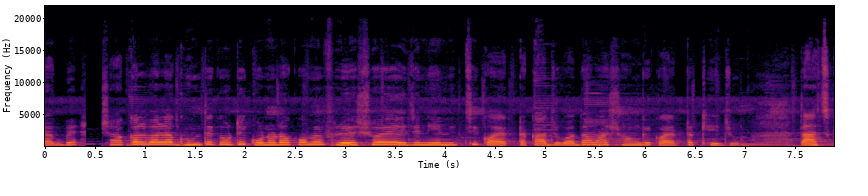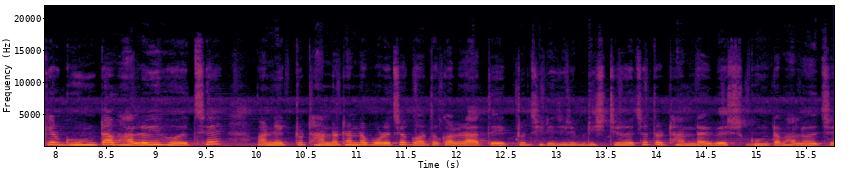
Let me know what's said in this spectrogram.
লাগবে। সকালবেলা ঘুম থেকে উঠে কোনো রকমে ফ্রেশ হয়ে এই যে নিয়ে নিচ্ছি কয়েকটা কাজু বাদাম আর সঙ্গে কয়েকটা খেজুর। তো আজকের ঘুমটা ভালোই হয়েছে। মানে একটু ঠান্ডা ঠান্ডা পড়েছে। গতকাল রাতে একটু ঝিরিঝিরি বৃষ্টি হয়েছে, তো ঠান্ডায় বেশ ঘুমটা ভালো হয়েছে।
